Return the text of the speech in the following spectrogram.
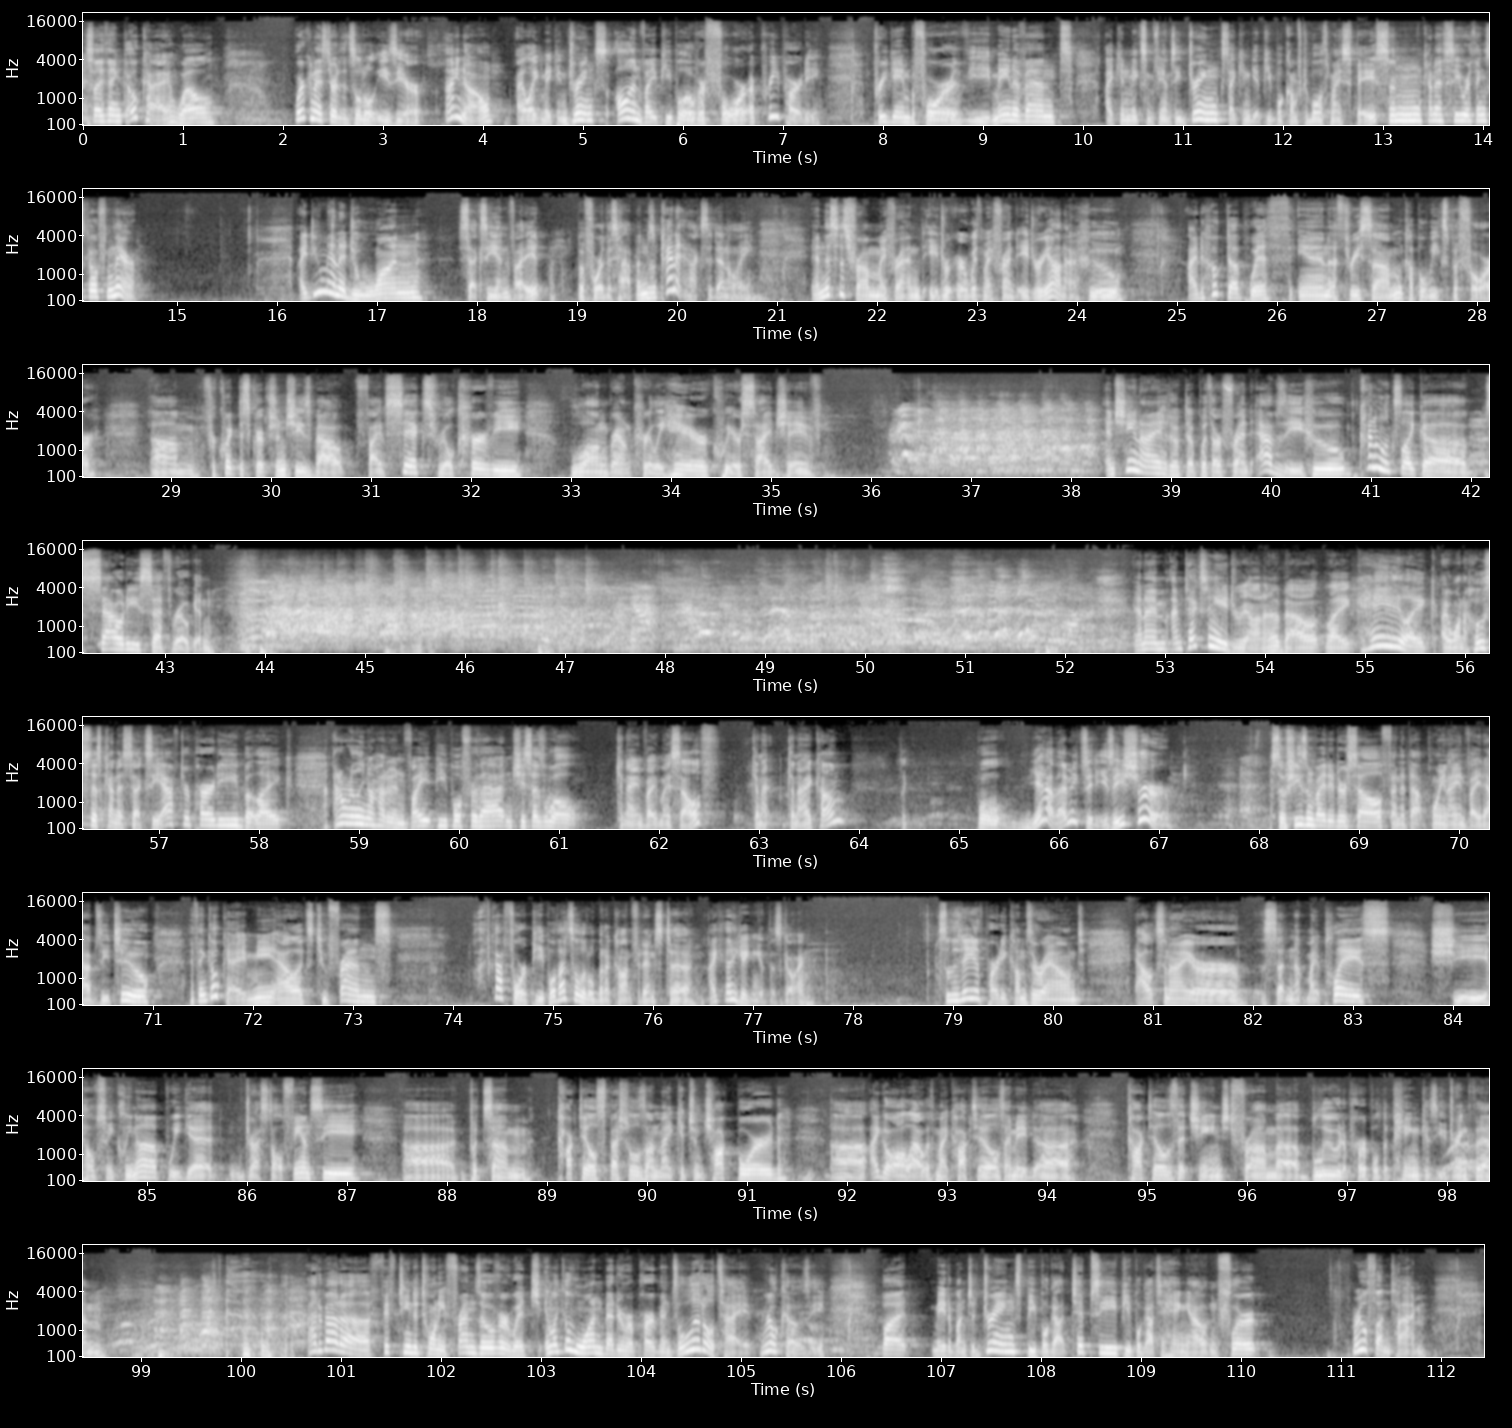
so I think, okay, well, where can I start that's a little easier? I know, I like making drinks. I'll invite people over for a pre party. Pre game before the main event. I can make some fancy drinks. I can get people comfortable with my space and kind of see where things go from there. I do manage one sexy invite before this happens, kind of accidentally. And this is from my friend, Adri- or with my friend Adriana, who I'd hooked up with in a threesome a couple weeks before. Um, for quick description, she's about five six, real curvy, long brown curly hair, queer side shave. and she and I had hooked up with our friend Abzi, who kind of looks like a Saudi Seth Rogen. And I'm, I'm texting Adriana about, like, hey, like, I want to host this kind of sexy after party, but, like, I don't really know how to invite people for that. And she says, well, can I invite myself? Can I, can I come? Like, well, yeah, that makes it easy, sure. So she's invited herself, and at that point, I invite Abzi too. I think, okay, me, Alex, two friends. I've got four people. That's a little bit of confidence to, I think I can get this going. So the day of the party comes around. Alex and I are setting up my place. She helps me clean up. We get dressed all fancy. Uh, put some cocktail specials on my kitchen chalkboard. Uh, I go all out with my cocktails. I made uh, cocktails that changed from uh, blue to purple to pink as you drink them. I had about uh, 15 to 20 friends over, which in like a one bedroom apartment, it's a little tight, real cozy. But made a bunch of drinks, people got tipsy, people got to hang out and flirt. Real fun time.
